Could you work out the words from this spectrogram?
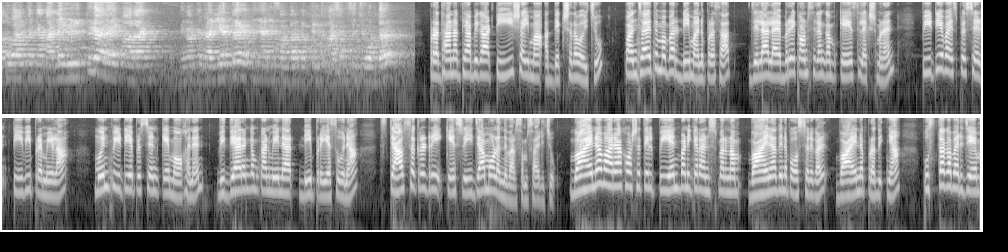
അതുപോലെ തന്നെ നല്ല എഴുത്തുകാരായി മാറാൻ നിങ്ങൾക്ക് കഴിയട്ടെ എന്ന് ഞാൻ ഈ സന്ദർഭത്തിൽ ആശംസിച്ചുകൊണ്ട് പ്രധാനാധ്യാപിക ടി ഷൈമ അധ്യക്ഷത വഹിച്ചു. പഞ്ചായത്ത് മെമ്പർ ഡി മനുപ്രസാദ് ജില്ലാ ലൈബ്രറി കൗൺസിൽ അംഗം K S Lakshmanan P T A vice president T V Prameela മുൻ P T A president K Mohanan Vidyarangam convener D Priyasoona staff secretary K Sreejamol എന്നിവർ സംസാരിച്ചു. വായനാ വാരാഘോഷത്തിൽ പി എൻ പണിക്കർ അനുസ്മരണം വായനാദിന പോസ്റ്ററുകൾ വായന പ്രതിജ്ഞ പുസ്തക പരിചയം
